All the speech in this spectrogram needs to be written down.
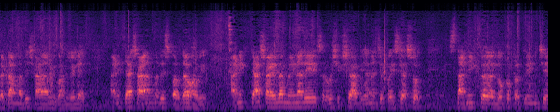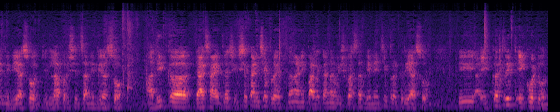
गटांमध्ये शाळा विभागलेल्या आहेत. आणि त्या शाळांमध्ये स्पर्धा व्हावी. आणि त्या शाळेला मिळणारे सर्व शिक्षा अभियानाचे पैसे असोत स्थानिक लोकप्रतिनिधींचे निधी असो जिल्हा परिषदचा निधी असो अधिक त्या शाळेतल्या शिक्षकांचे प्रयत्न आणि पालकांना विश्वासात घेण्याची प्रक्रिया असो ही एकत्रित एकवटून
